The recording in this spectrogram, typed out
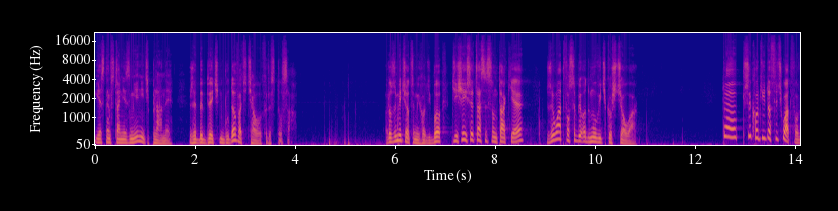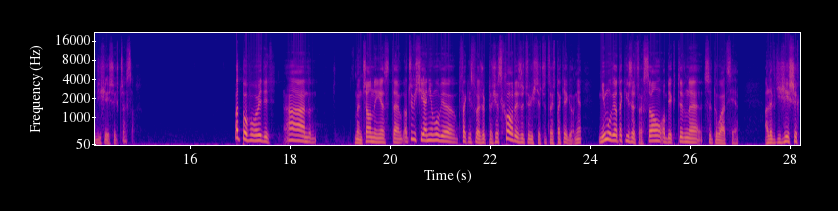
jestem w stanie zmienić plany, żeby być i budować ciało Chrystusa. Rozumiecie o co mi chodzi? Bo dzisiejsze czasy są takie, że łatwo sobie odmówić kościoła. To przychodzi dosyć łatwo w dzisiejszych czasach. Łatwo powiedzieć, a no, zmęczony jestem. Oczywiście ja nie mówię w takiej słowie, że ktoś jest chory rzeczywiście, czy coś takiego, nie? Nie mówię o takich rzeczach. Są obiektywne sytuacje, ale w dzisiejszych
